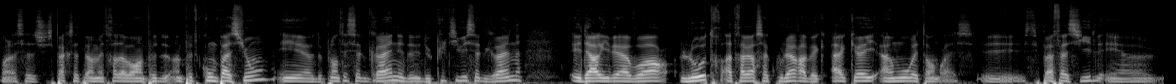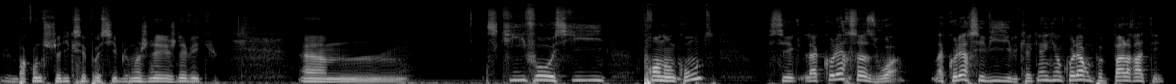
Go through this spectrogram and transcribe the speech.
voilà, j'espère que ça te permettra d'avoir un peu de, un peu de compassion et euh, de planter cette graine et de cultiver cette graine et d'arriver à voir l'autre à travers sa couleur avec accueil, amour et tendresse. Et c'est pas facile, et euh, par contre, je te dis que c'est possible. Moi, je l'ai vécu. Euh, ce qu'il faut aussi prendre en compte, c'est que la colère, ça se voit. La colère, c'est visible. Quelqu'un qui est en colère, on peut pas le rater.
